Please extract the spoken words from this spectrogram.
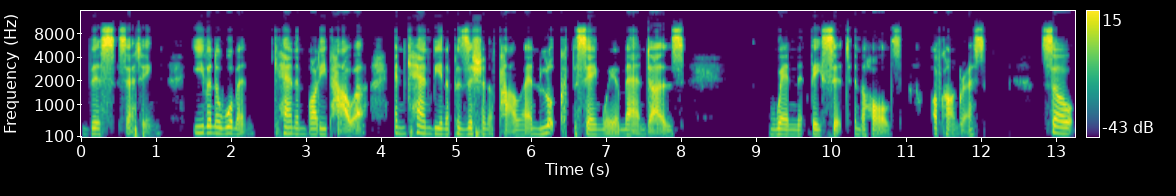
this setting. Even a woman can embody power and can be in a position of power and look the same way a man does when they sit in the halls of Congress. So,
